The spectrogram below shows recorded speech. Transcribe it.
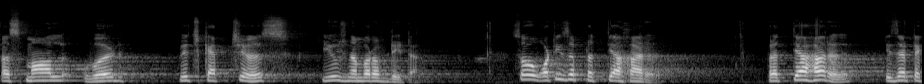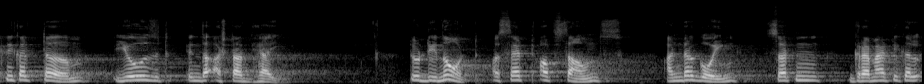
a small word which captures huge number of data. So, what is a pratyahara? Pratyahara is a technical term used in the Ashtadhyayi to denote a set of sounds undergoing certain grammatical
